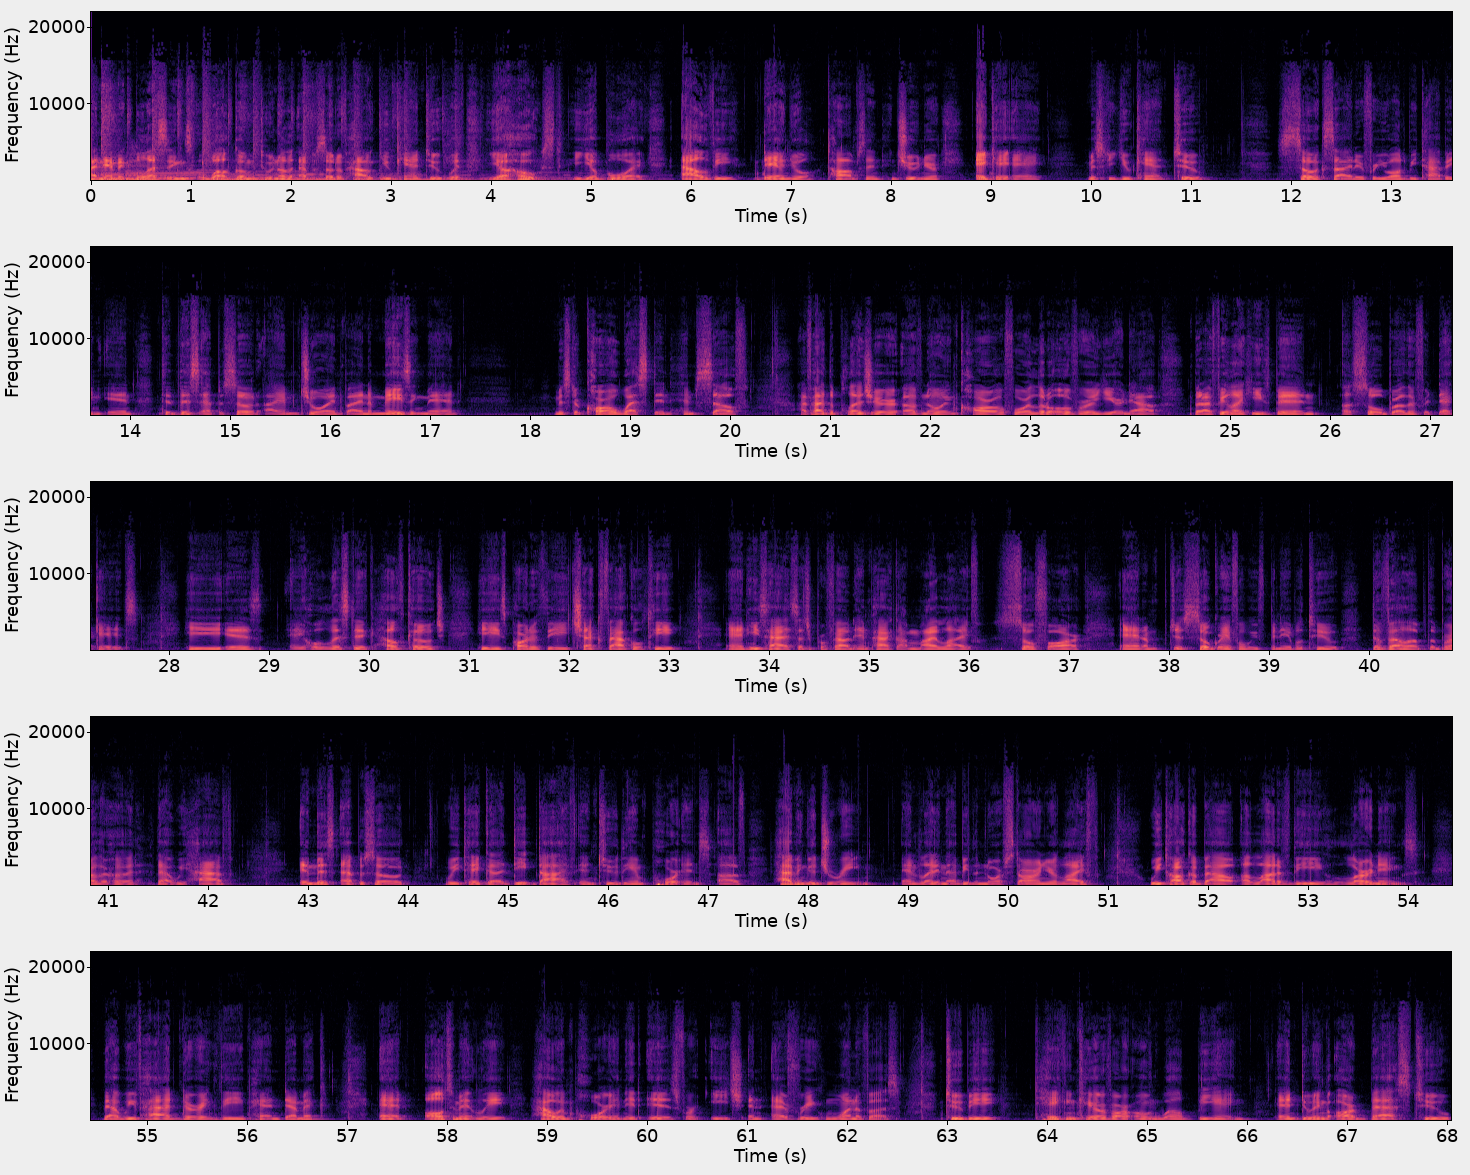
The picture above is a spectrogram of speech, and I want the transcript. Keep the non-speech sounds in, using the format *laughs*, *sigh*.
Dynamic blessings. Welcome to another episode of How You Can Do with your host, your boy, Alvy Daniel Thompson Jr., aka Mr. You Can Too. So excited for you all to be tapping in to this episode. I am joined by an amazing man, Mr. Carl Weston himself. I've had the pleasure of knowing Carl for a little over a year now, but I feel like he's been a soul brother for decades. He is a holistic health coach. He's part of the CHEK faculty, and he's had such a profound impact on my life so far. And I'm just so grateful we've been able to develop the brotherhood that we have. In this episode, we take a deep dive into the importance of having a dream and letting that be the North Star in your life. We talk about a lot of the learnings that we've had during the pandemic and ultimately how important it is for each and every one of us to be taking care of our own well being and doing our best to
